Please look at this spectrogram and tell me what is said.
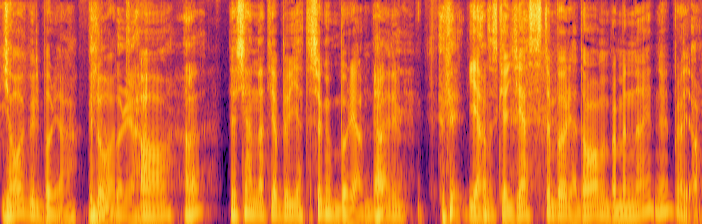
Jag vill börja. Vill du Förlåt. börja? Ja. Ja. Jag kände att jag blev jättesugen på att börja. Ja. Egentligen ska gästen börja, damen börja, men nej, nu börjar jag.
